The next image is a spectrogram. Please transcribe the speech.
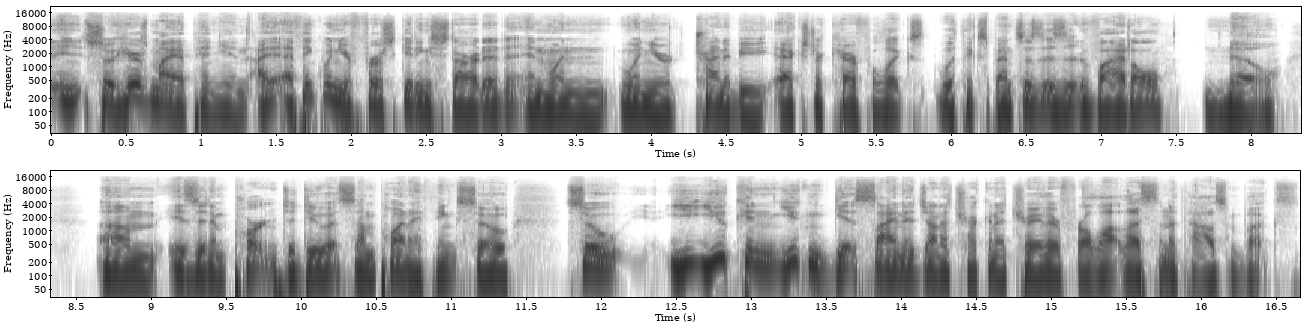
I, so here's my opinion. I, I think when you're first getting started and when when you're trying to be extra careful ex, with expenses, is it vital? No. Um, is it important to do at some point? I think so. So you, you can you can get signage on a truck and a trailer for a lot less than a thousand bucks.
